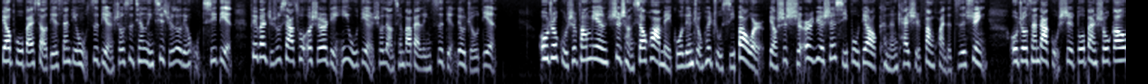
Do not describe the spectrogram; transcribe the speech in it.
标普五百小跌三点五四点，收四千零七十六点五七点；非半指数下挫二十二点一五点，收两千八百零四点六九点。欧洲股市方面，市场消化美国联准会主席鲍尔表示十二月升息步调可能开始放缓的资讯。欧洲三大股市多半收高，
